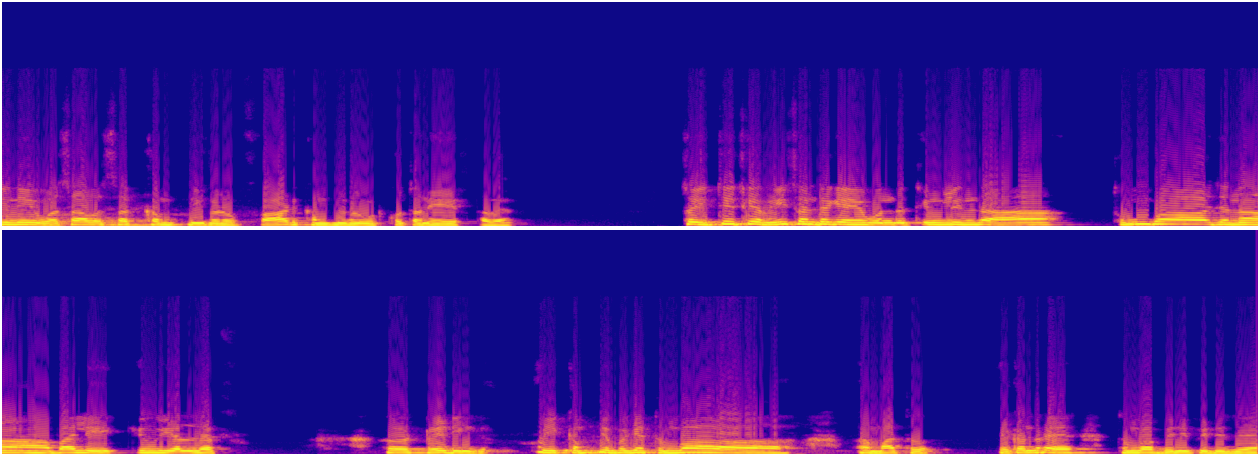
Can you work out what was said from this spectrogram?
ದಿನೇ ಹೊಸ ಹೊಸ ಕಂಪ್ನಿಗಳು, ಫ್ರಾಡ್ ಕಂಪ್ನಿಗಳು ಹುಟ್ಕೋತಾನೆ ಇರ್ತವೆ. ಸೊ ಇತ್ತೀಚೆಗೆ ರೀಸೆಂಟ್ ಆಗಿ ಒಂದು ತಿಂಗಳಿಂದ ತುಂಬಾ ಜನ ಬಾಲಿ ಕ್ಯೂ ಎಲ್ ಎಫ್ ಟ್ರೇಡಿಂಗ್ ಈ ಕಂಪ್ನಿ ಬಗ್ಗೆ ತುಂಬಾ ಮಾತು ಯಾಕಂದ್ರೆ ತುಂಬಾ ಬೆನಿಫಿಟ್ ಇದೆ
